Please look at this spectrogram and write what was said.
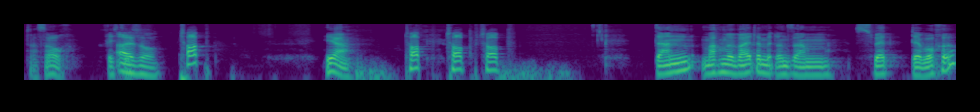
Das auch. Richtig. Also, top. Ja. Top, top, top. Dann machen wir weiter mit unserem Sweat der Woche,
